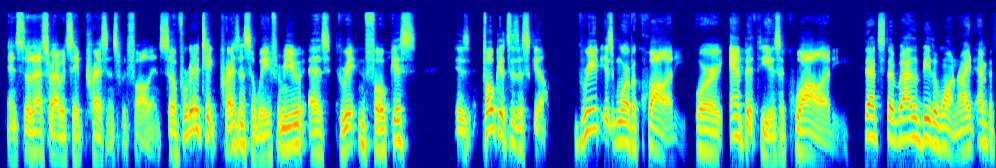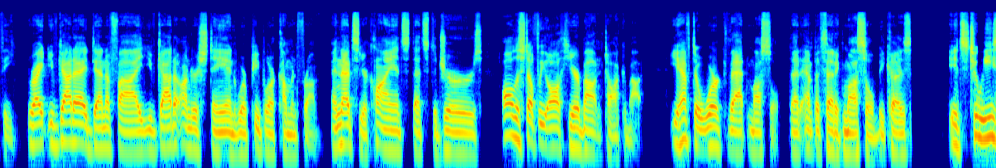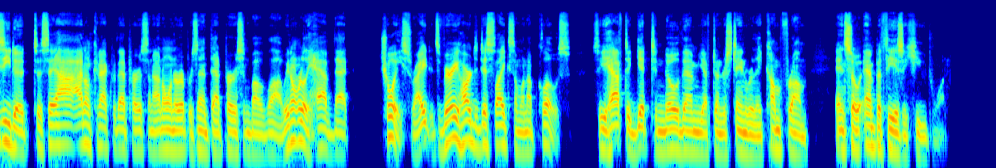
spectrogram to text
And so that's where I would say presence would fall in. So if we're going to take presence away from you as grit and focus is focus is a skill. Grit is more of a quality or empathy is a quality. That's the that would be the one, right? Empathy, right? You've got to identify, you've got to understand where people are coming from. And that's your clients, that's the jurors, all the stuff we all hear about and talk about. You have to work that muscle, that empathetic muscle, because it's too easy to to say, ah, I don't connect with that person, I don't want to represent that person, blah, blah, blah. We don't really have that choice, right? It's very hard to dislike someone up close. So you have to get to know them, you have to understand where they come from. And so empathy is a huge one.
